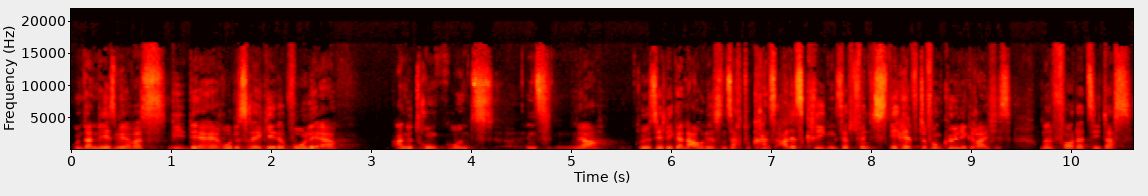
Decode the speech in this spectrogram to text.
Und dann lesen wir, was, wie der Herodes reagiert, obwohl er angetrunken und ins, ja, rührseliger Laune ist und sagt, du kannst alles kriegen, selbst wenn es die Hälfte vom Königreich ist. Und dann fordert sie das.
